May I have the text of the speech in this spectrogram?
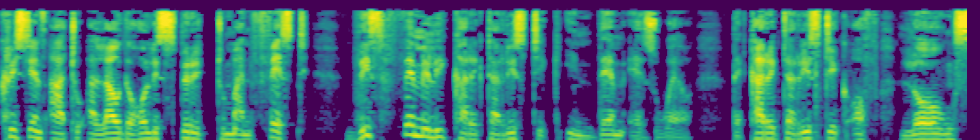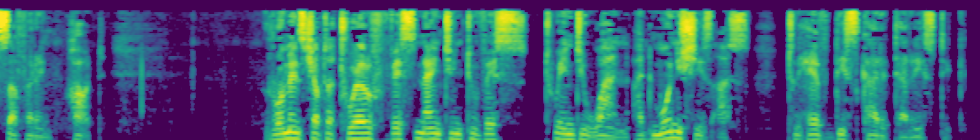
Christians are to allow the Holy Spirit to manifest this family characteristic in them as well. The characteristic of long suffering heart. Romans chapter 12 verse 19 to verse 21 admonishes us to have this characteristic.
